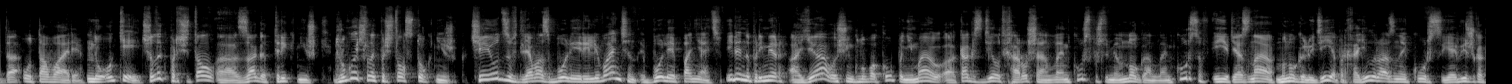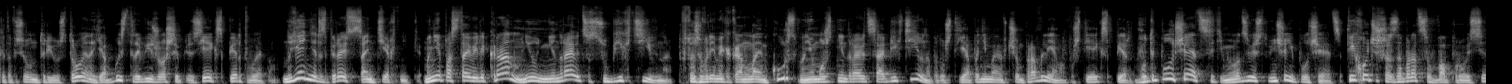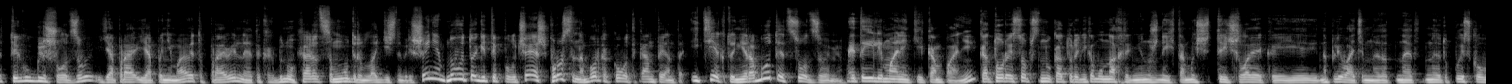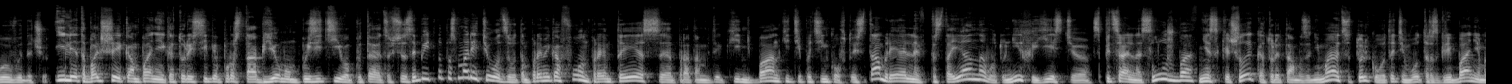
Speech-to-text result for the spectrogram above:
да, о товаре. Ну, окей, человек прочитал а, за год три книжки. Другой человек прочитал 100 книжек. Чей отзыв для вас более релевантен и более понятен? Или, например, а я очень глубоко понимаю, а, как сделать хороший онлайн-курс, потому что у меня много онлайн-курсов, и я знаю много людей, я проходил разные курсы, я вижу, как это все внутри устроено, я быстро вижу ошибки, то есть я эксперт в этом. Но я не разбираюсь в сантехнике. Мне поставили кран, мне он не нравится субъективно. В то же время, как онлайн-курс, мне может не нравиться объективно, потому что я понимаю, в чем проблема, потому что я эксперт. Вот и получается с этими отзывами, что ничего не получается. Ты хочешь разобраться в вопросе, ты гуглишь отзывы, я, про, я понимаю, это правильно, это как бы, ну, кажется мудрым, логичным решением, но в итоге ты получаешь просто набор какого-то контента. И те, кто не работает с отзывами, это или маленькие компании, которые, собственно, ну, которые никому нахрен не нужны, их там ищет три человека и наплевать им на, этот, на, этот, на эту поисковую выдачу. Или это большие компании, которые себе просто объемом позитива пытаются все забить. Ну, посмотрите отзывы там про Мегафон, про МТС, э, про там какие-нибудь банки типа Тиньков. То есть там реально постоянно вот у них есть э, специальная служба, несколько человек, которые там занимаются только вот этим вот разгребанием,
